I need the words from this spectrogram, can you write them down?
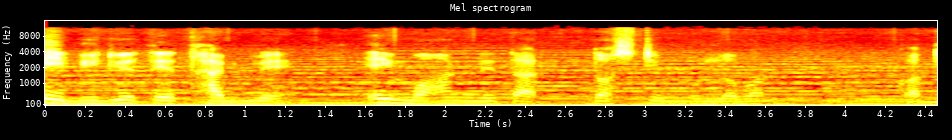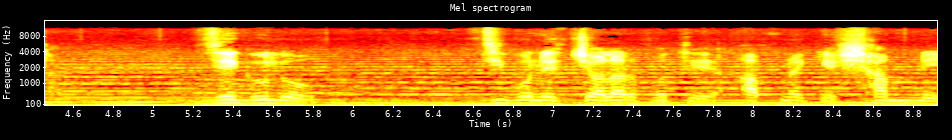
এই ভিডিওতে থাকবে এই মহান নেতার দশটি মূল্যবান কথা, যেগুলো জীবনে চলার পথে আপনাকে সামনে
